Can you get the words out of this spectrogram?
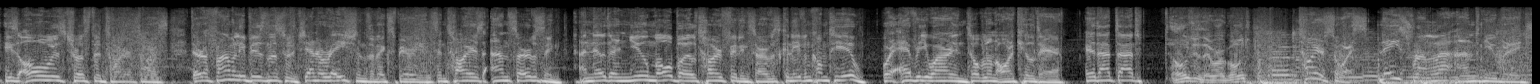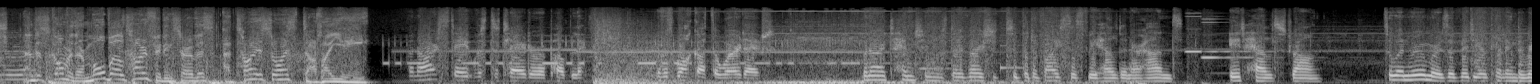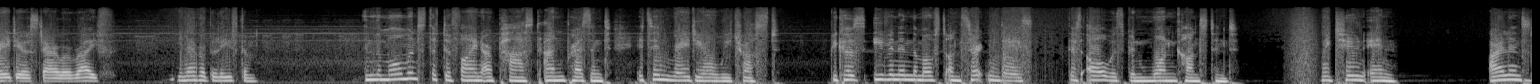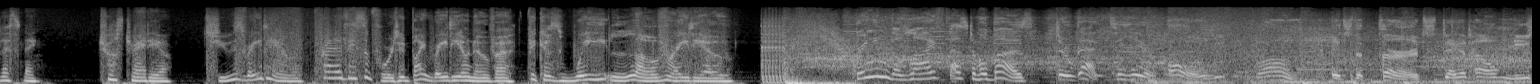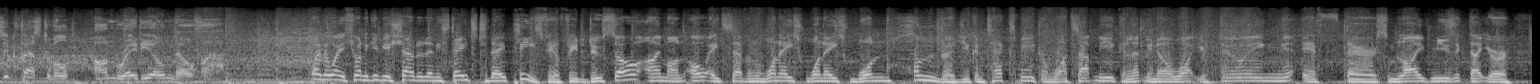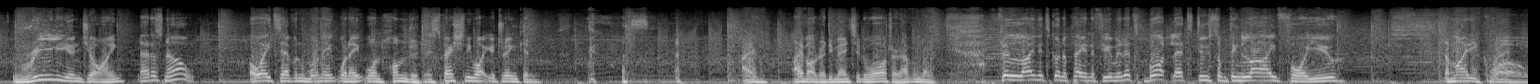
He's always trusted Tyre Source. They're a family business with generations of experience in tyres and servicing. And now their new mobile tyre fitting service can even come to you, wherever you are in Dublin or Kildare. Hear that, Dad? Told you they were good. Tyre Source, Naas, Ranelagh and Newbridge. And discover their mobile tyre fitting service at tyresource.ie. When our state was declared a republic, it was what got the word out. When our attention was diverted to the devices we held in our hands, it held strong. So when rumours of video killing the radio star were rife, you never believed them. In the moments that define our past and present, it's in radio we trust. Because even in the most uncertain days, there's always been one constant. We tune in. Ireland's listening. Trust radio. Choose radio. Proudly supported by Radio Nova because we love radio. Bringing the live festival buzz direct to you. All week long. It's the third stay-at-home music festival on Radio Nova. By the way, if you want to give you a shout at any stage today, please feel free to do so. I'm on 087-1818-100. You can text me, you can WhatsApp me, you can let me know what you're doing. If there's some live music that you're really enjoying, let us know. 087-1818-100, especially what you're drinking. I've, I've already mentioned water, haven't I? Phil Lynott's going to play in a few minutes, but let's do something live for you. The Mighty Quo.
